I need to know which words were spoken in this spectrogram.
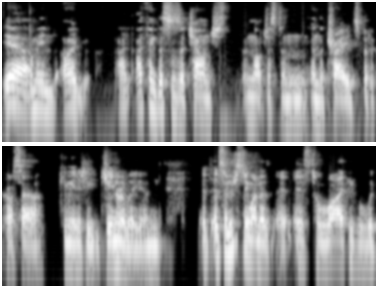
Yeah, I mean, I, I I think this is a challenge not just in in the trades, but across our community generally, and it, it's an interesting one as, as to why people would,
